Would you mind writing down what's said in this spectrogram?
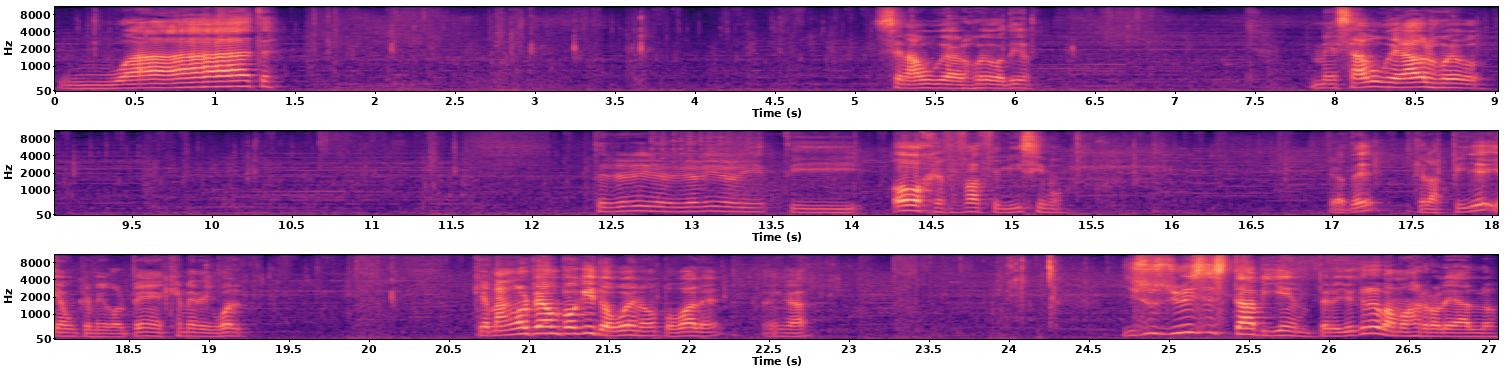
What Se me ha bugueado el juego, tío Me se ha bugueado el juego. Oh, jefe facilísimo. Fíjate, que las pille y aunque me golpeen es que me da igual. Que me han golpeado un poquito, bueno, pues vale, venga. Jesus Juice está bien, pero yo creo que vamos a rolearlo.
